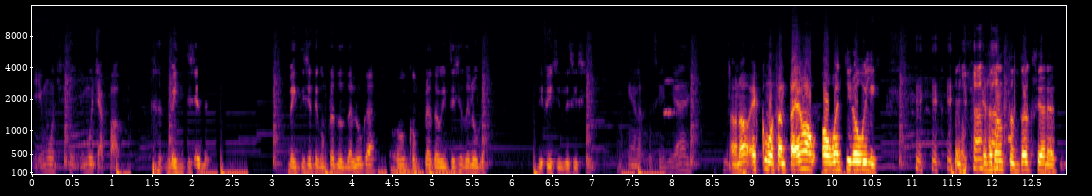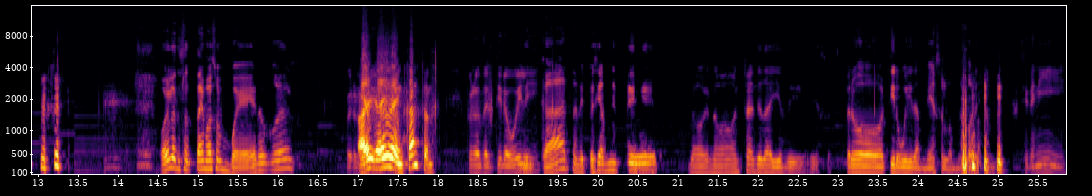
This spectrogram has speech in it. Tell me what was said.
y, much- y muchas papas. 27. 27 completos de lucas o un completo de 27 lucas. Difícil decisión. Imagina las posibilidades. No, no, es como Santa Ema o buen tiro Willy. Esas son tus dos opciones. Oye, los de Santa son buenos, weón. Pero, A mí, los, a mí me encantan. pero los del tiro Me Willy, encantan, especialmente. No, no vamos a entrar en detalles de, de eso. Pero Tiro Willy también son los mejores. también. si tení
